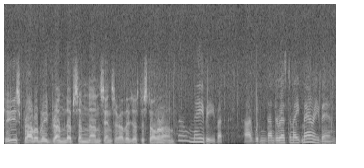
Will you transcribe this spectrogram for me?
She's probably drummed up some nonsense or other just to stall around. Well, maybe, but I wouldn't underestimate Mary, Ben.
